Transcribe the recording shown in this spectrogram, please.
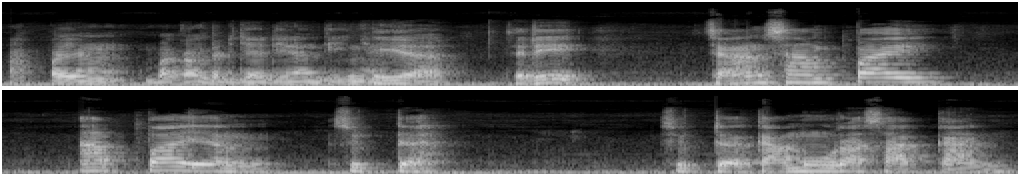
apa yang bakal terjadi nantinya. Iya. Jadi jangan sampai apa yang sudah sudah kamu rasakan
